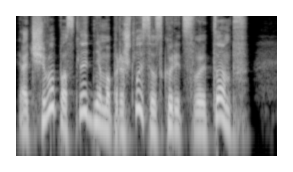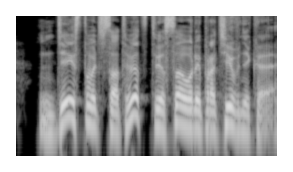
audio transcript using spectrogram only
отчего последнему пришлось ускорить свой темп, действовать в соответствии с аурой противника.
